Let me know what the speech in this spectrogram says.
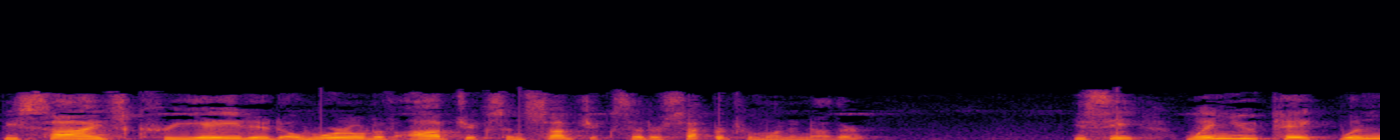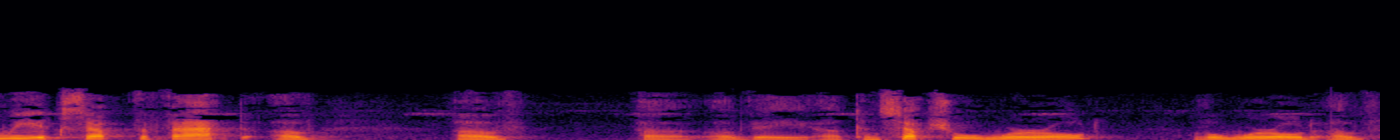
besides created a world of objects and subjects that are separate from one another, you see, when you take, when we accept the fact of, of, uh, of a, a conceptual world, of a world of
